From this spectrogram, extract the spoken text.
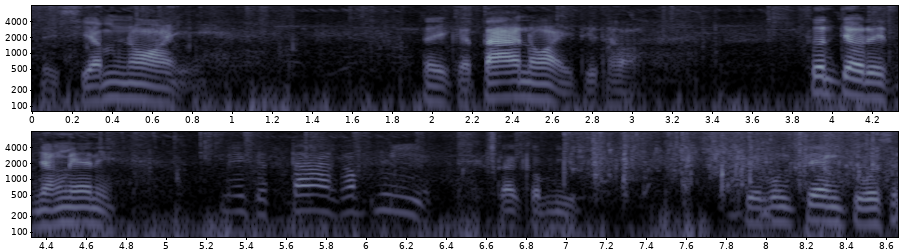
ได้เสียมหน่อยได้กระต้าหน่อยที่เถอะส่วนเจ้าเด็ดหยังแน่นี่แม่กระตากับมีดตากระมีดเจ้าเบงแจ้งตัวใส่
